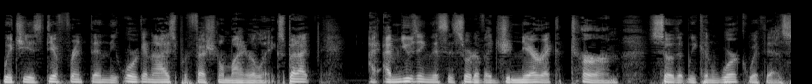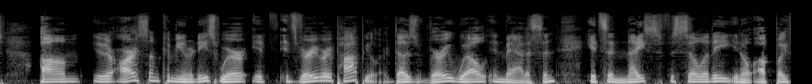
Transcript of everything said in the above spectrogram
which is different than the organized professional minor leagues. But I, I, am using this as sort of a generic term so that we can work with this. Um, there are some communities where it's it's very very popular. Does very well in Madison. It's a nice facility, you know, up like,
